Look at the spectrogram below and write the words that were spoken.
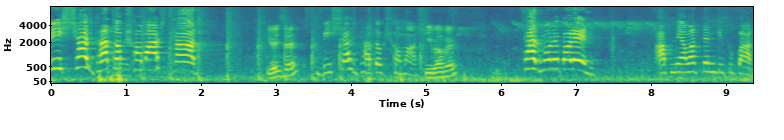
বিশ্বাসঘাতক সমাস স্যার কি হয়েছে? বিশ্বাসঘাতক সমাস। কীভাবে? স্যার মনে করেন আপনি আমার তেন কিছু পান।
